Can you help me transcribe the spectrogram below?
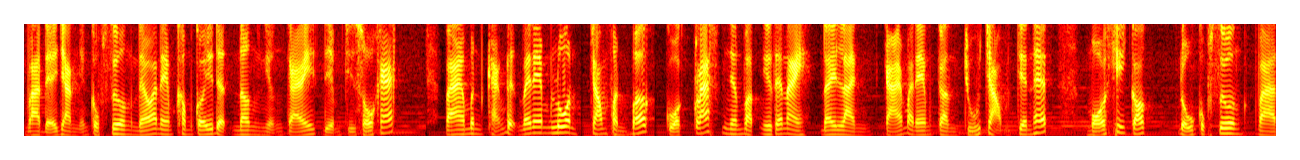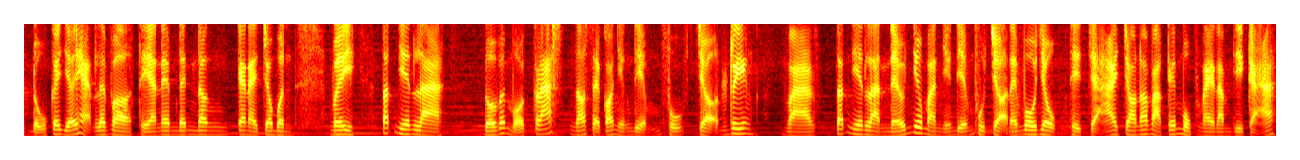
và để dành những cục xương nếu anh em không có ý định nâng những cái điểm chỉ số khác. Và mình khẳng định với anh em luôn, trong phần perk của class nhân vật như thế này, đây là cái mà anh em cần chú trọng trên hết. Mỗi khi có đủ cục xương và đủ cái giới hạn level thì anh em nên nâng cái này cho mình. Vì tất nhiên là đối với mỗi class nó sẽ có những điểm phụ trợ riêng và tất nhiên là nếu như mà những điểm phụ trợ này vô dụng thì chả ai cho nó vào cái mục này làm gì cả.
